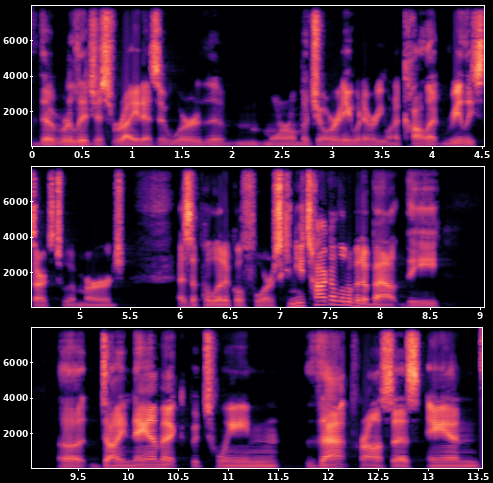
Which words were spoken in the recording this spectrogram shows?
the religious right as it were the moral majority whatever you want to call it really starts to emerge as a political force can you talk a little bit about the uh, dynamic between that process and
